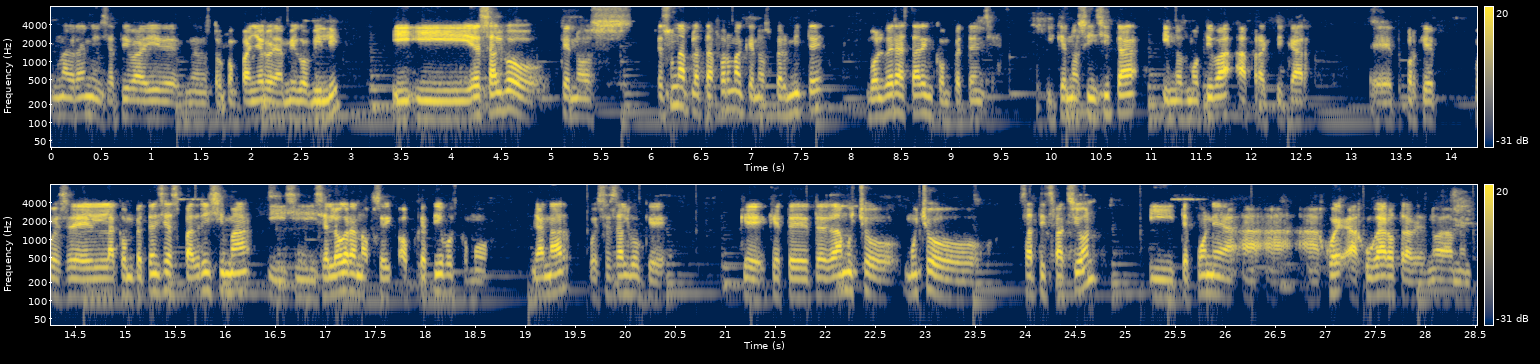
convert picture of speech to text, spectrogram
una gran iniciativa ahí de, nuestro compañero y amigo Billy, y, es algo que nos, es una plataforma que nos permite volver a estar en competencia y que nos incita y nos motiva a practicar, eh, porque pues eh, la competencia es padrísima y si se logran objetivos como ganar, pues es algo que, que, que te, te, da mucho, mucho satisfacción y te pone a, a, a, jugar otra vez nuevamente.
